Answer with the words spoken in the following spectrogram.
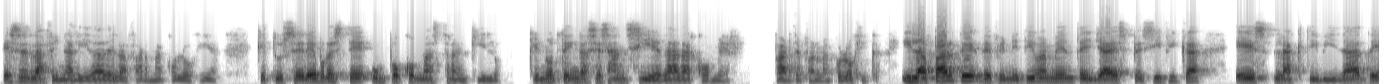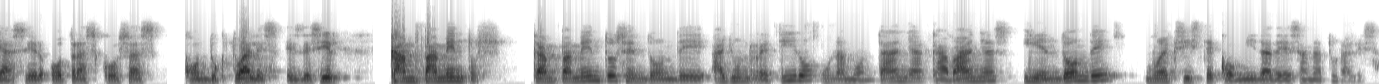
Esa es la finalidad de la farmacología, que tu cerebro esté un poco más tranquilo, que no tengas esa ansiedad a comer, parte farmacológica. Y la parte definitivamente ya específica es la actividad de hacer otras cosas conductuales, es decir, campamentos, campamentos en donde hay un retiro, una montaña, cabañas y en donde no existe comida de esa naturaleza,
